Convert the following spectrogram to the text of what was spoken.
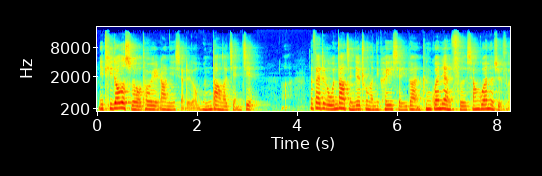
你提交的时候，它会让你写这个文档的简介啊。那在这个文档简介处呢，你可以写一段跟关键词相关的句子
